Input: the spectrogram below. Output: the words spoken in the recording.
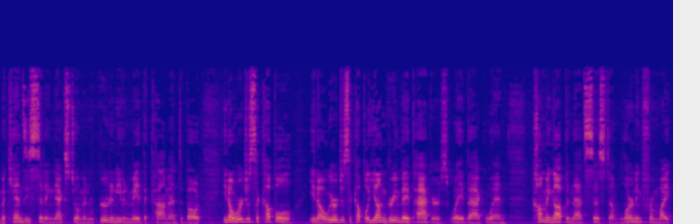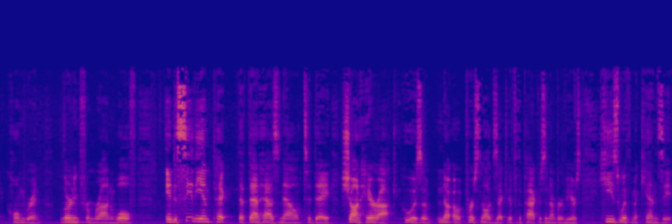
McKenzie sitting next to him, and Gruden even made the comment about, you know, we're just a couple, you know, we were just a couple young Green Bay Packers way back when, coming up in that system, learning from Mike Holmgren, learning from Ron Wolf and to see the impact that that has now today, Shaun Herock, who was a, a, personnel executive for the Packers a number of years, he's with McKenzie.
